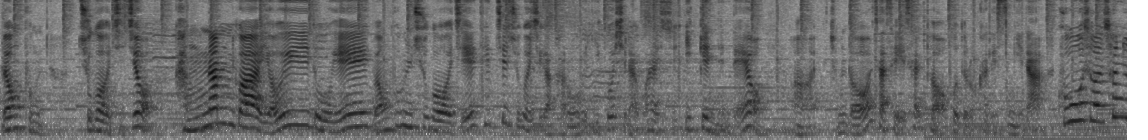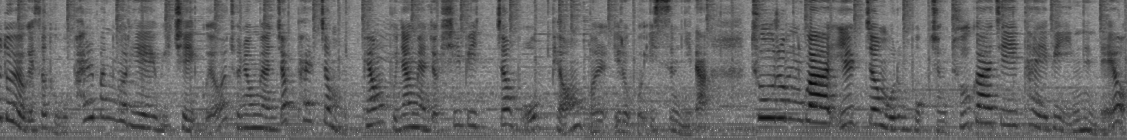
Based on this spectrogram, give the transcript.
명품 주거지죠. 강남과 여의도의 명품 주거지의 대체 주거지가 바로 이곳이라고 할 수 있겠는데요. 어, 좀더 자세히 살펴보도록 하겠습니다. 9호선 선유도역에서 도보 8분 거리에 위치해 있고요. 전용 면적 8.5평, 분양 면적 12.5평을 이루고 있습니다. 투룸과 1.5룸 복층 두 가지 타입이 있는데요.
